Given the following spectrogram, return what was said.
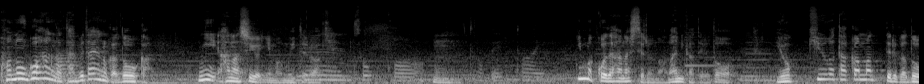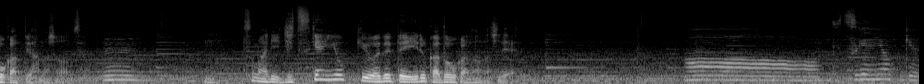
このご飯が食べたいのかどうかに話が今向いてるわけ、うんそっか、うん、食べたい、今ここで話してるのは何かというとうん。欲求が高まってるかどうかっていう話なんですよ、うんうん、つまり実現欲求が出ているかどうかの話で、あー実現欲求ね。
